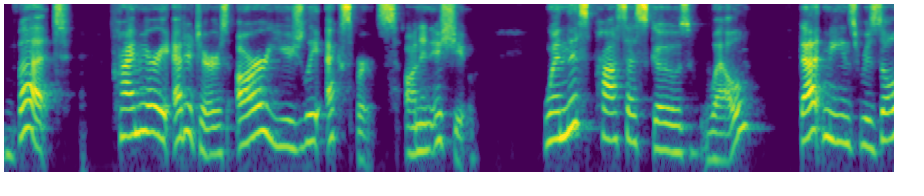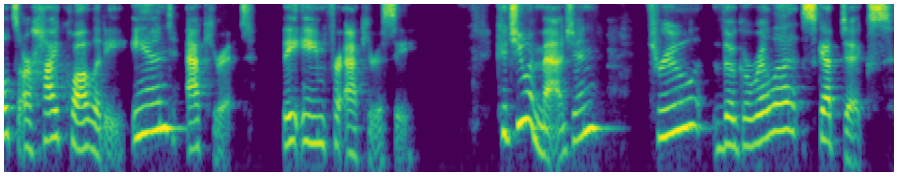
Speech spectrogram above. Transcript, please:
But primary editors are usually experts on an issue. When this process goes well, that means results are high quality and accurate. They aim for accuracy. Could you imagine through the Guerrilla Skeptics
